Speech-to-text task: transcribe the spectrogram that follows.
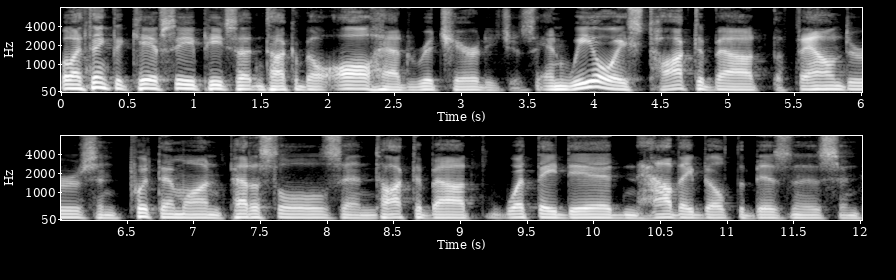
Well, I think that KFC, Pizza Hut, and Taco Bell all had rich heritages. And we always talked about the founders and put them on pedestals and talked about what they did and how they built the business and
